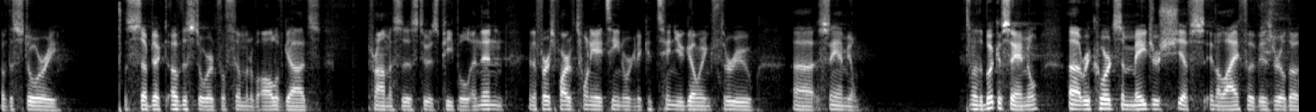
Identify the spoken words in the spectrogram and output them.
of the story, the subject of the story and fulfillment of all of God's promises to His people. And then in the first part of 2018, we're going to continue going through uh, Samuel. Now, the book of Samuel uh, records some major shifts in the life of Israel, the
